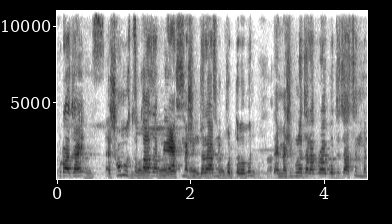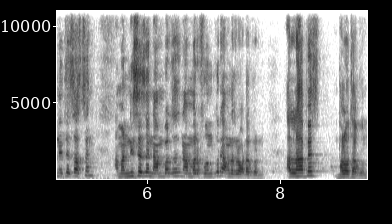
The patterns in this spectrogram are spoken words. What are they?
কুটা যায়। সমস্ত কাজ আপনি এক মেশিন দ্বারা আপনি করতে পারবেন। তাই মেশিনগুলো যারা ক্রয় করতে চাচ্ছেন বা নিতে চাচ্ছেন আমার নিচে যে নাম্বার আছে নাম্বারে ফোন করে আমাদের অর্ডার করুন। আল্লাহ হাফেজ ভালো থাকুন।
